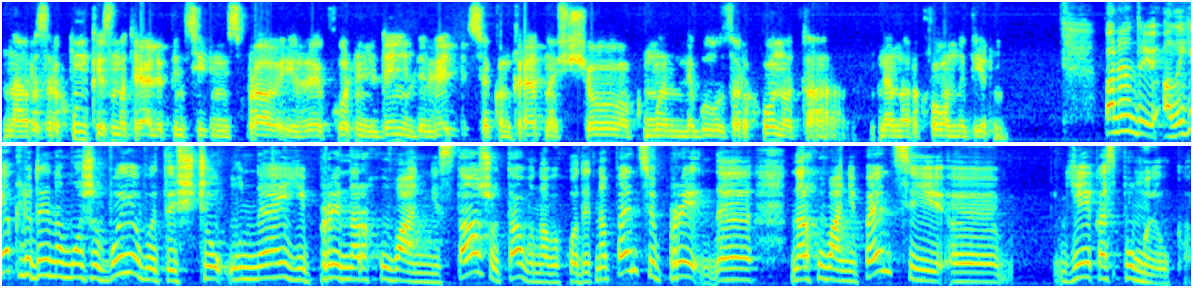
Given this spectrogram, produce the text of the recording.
на розрахунки з матеріалів пенсійної справи, і вже кожній людині дивитися конкретно, що кому не було зараховано та не нараховано вірно. Пане Андрію, але як людина може виявити, що у неї при нарахуванні стажу, та вона виходить на пенсію, при е, нарахуванні пенсії е, є якась помилка?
